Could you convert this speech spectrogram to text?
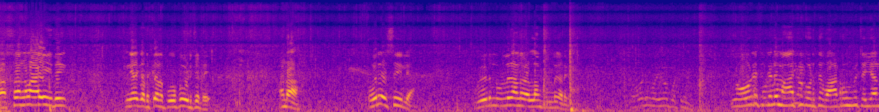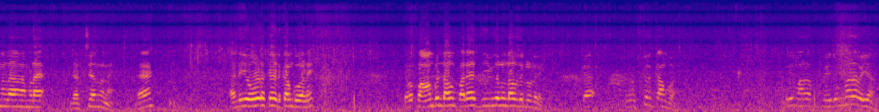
വർഷങ്ങളായി ഇത് ഇങ്ങനെ കിടക്കുന്നു പൂപ്പ് പിടിച്ചിട്ട്. കണ്ടാ? ഒരു രക്ഷയില്ല. വീടിന്റെ ഉള്ളിലാണ് വെള്ളം ഫുള്ള് കിടക്കുന്നത്. ഈ ഓട് ഫുള്ള് മാറ്റി കൊടുത്ത് വാട്ടർ പ്രൂഫ് ചെയ്യാന്നുള്ളതാണ് നമ്മുടെ ലക്ഷ്യം തന്നെ. ഏഹ്? അതിന്റെ ഈ ഓടൊക്കെ എടുക്കാൻ പോവാണ്. ചിലപ്പോൾ പാമ്പുണ്ടാവും പല ജീവികളുണ്ടാവും ഇതിന്റെ ഉള്ളിൽ ഒക്കെ റിസ്ക് എടുക്കാൻ പോകാൻ ഇത്രയും മഴ പെരുമഴ പെയ്യാണ്.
